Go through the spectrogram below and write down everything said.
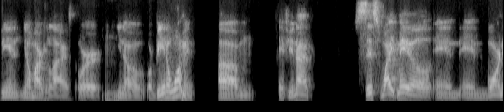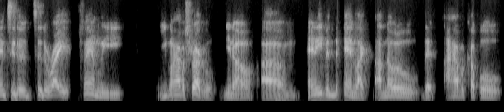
being you know marginalized, or Mhm. you know, or being a woman. Um, if you're not cis white male and and born into the to the right family, you're gonna have a struggle, you know. Um, and even then, like I know that I have a couple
